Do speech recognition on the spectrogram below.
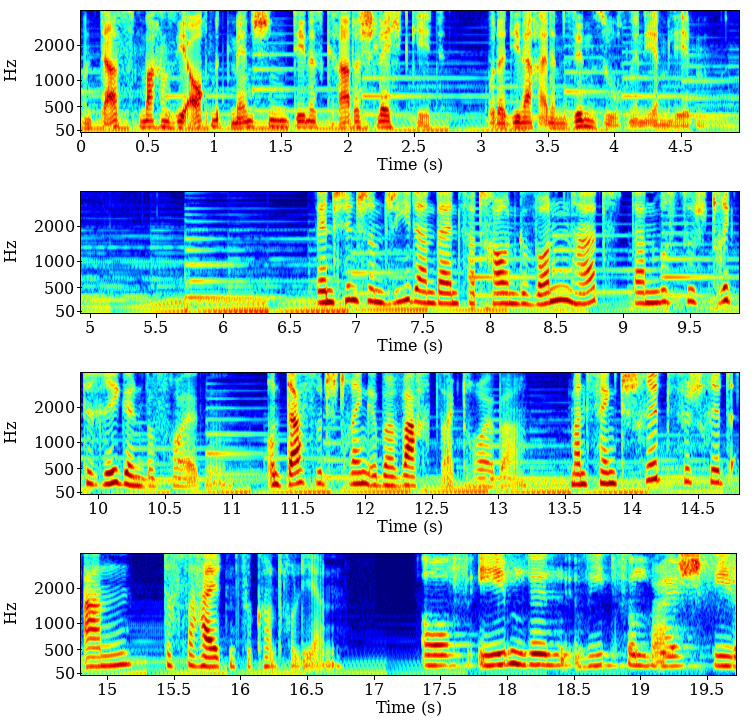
Und das machen sie auch mit Menschen, denen es gerade schlecht geht oder die nach einem Sinn suchen in ihrem Leben. Wenn Shincheonji dann dein Vertrauen gewonnen hat, dann musst du strikte Regeln befolgen. Und das wird streng überwacht, sagt Räuber. Man fängt Schritt für Schritt an, das Verhalten zu kontrollieren. Auf Ebenen wie zum Beispiel,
